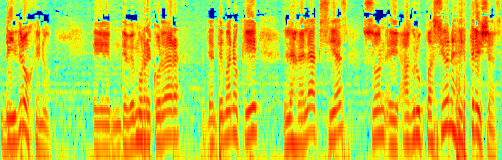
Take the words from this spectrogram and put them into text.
de hidrógeno. Eh, debemos recordar de antemano que las galaxias son eh, agrupaciones de estrellas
